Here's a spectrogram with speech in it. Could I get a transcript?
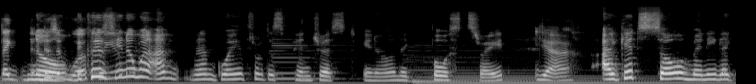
Like, th- does it No, because you? you know when I'm when I'm going through this Pinterest, you know, like posts, right? yeah. I get so many like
